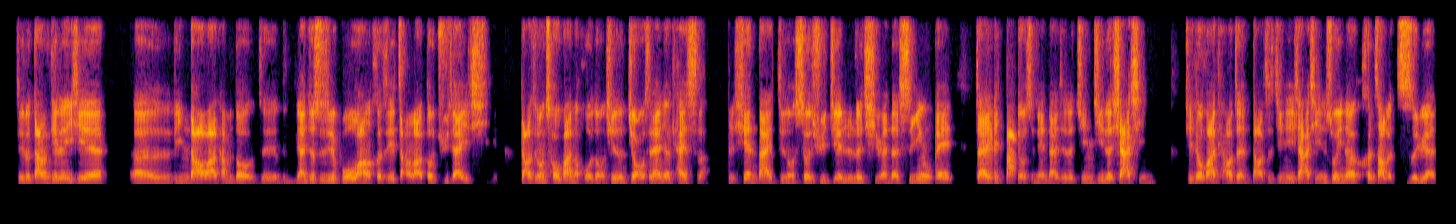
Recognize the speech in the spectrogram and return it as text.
这个当地的一些。呃，领导啊，他们都这，也就是这些国王和这些长老都聚在一起搞这种筹款的活动。其实九十年就开始了。现代这种社区节日的起源呢，是因为在八九十年代这个经济的下行、节奏化调整导致经济下行，所以呢，很少的资源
